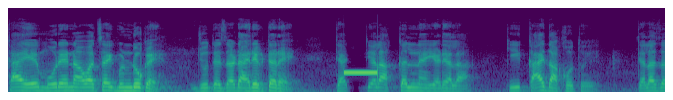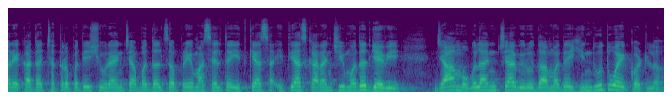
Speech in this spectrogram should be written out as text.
काय आहे मोरे नावाचा एक बिंडोक आहे जो त्याचा डायरेक्टर आहे. त्या त्याला अक्कल नाही येड्याला की काय दाखवतोय. त्याला जर एखादा छत्रपती शिवरायांच्याबद्दलचं प्रेम असेल तर इतिहास इतिहासकारांची मदत घ्यावी. ज्या मोगलांच्या विरोधामध्ये हिंदुत्व एकवटलं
